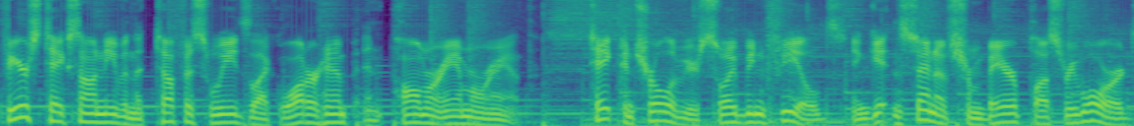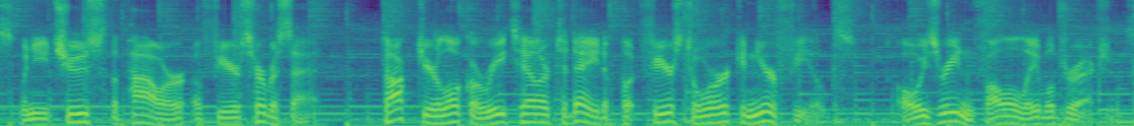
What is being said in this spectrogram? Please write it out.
Fierce takes on even the toughest weeds like water hemp and Palmer amaranth. Take control of your soybean fields and get incentives from Bayer Plus Rewards when you choose the power of Fierce herbicide. Talk to your local retailer today to put Fierce to work in your fields. Always read and follow label directions.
